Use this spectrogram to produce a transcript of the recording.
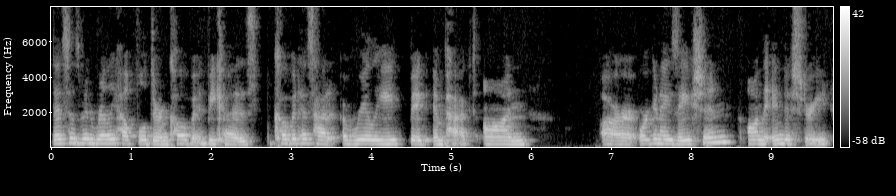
This has been really helpful during COVID because COVID has had a really big impact on our organization, on the industry,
